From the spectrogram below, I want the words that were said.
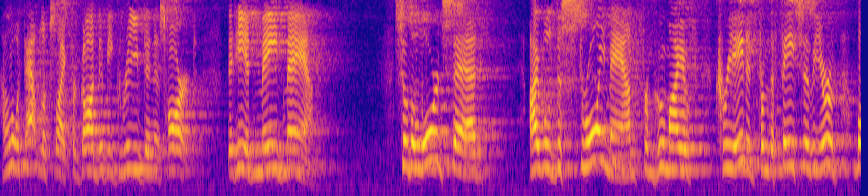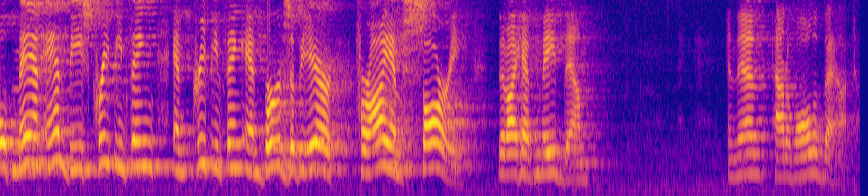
I don't know what that looks like for God to be grieved in his heart that he had made man. So the Lord said, I will destroy man from whom I have created from the face of the earth, both man and beast, creeping thing and creeping thing and birds of the air, for I am sorry that I have made them. And then out of all of that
